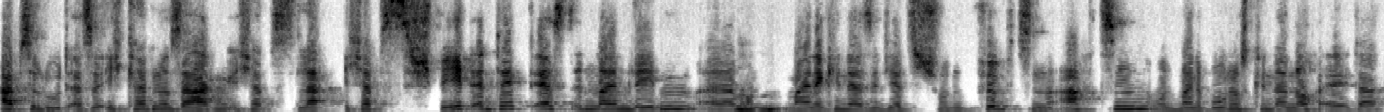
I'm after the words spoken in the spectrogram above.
Absolut. Also ich kann nur sagen, ich habe es ich hab's spät entdeckt erst in meinem Leben. Ähm, Mhm. Meine Kinder sind jetzt schon 15, 18 und meine Bonuskinder noch älter.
